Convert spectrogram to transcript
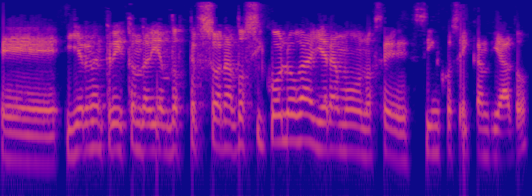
Eh, y era una entrevista donde habían dos personas, dos psicólogas, y éramos, no sé, cinco o seis candidatos,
